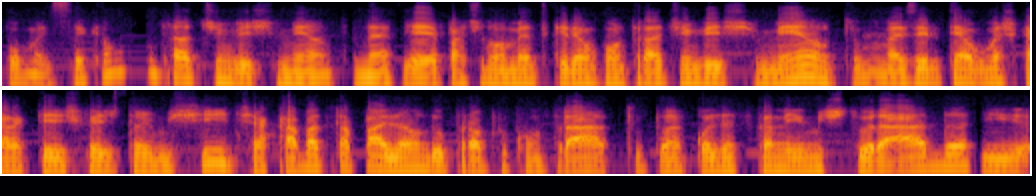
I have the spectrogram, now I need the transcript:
pô, mas isso aqui é um contrato de investimento, né? E aí a partir do momento que ele é um contrato de investimento, mas ele tem algumas características de term sheet, acaba atrapalhando o próprio contrato, então a coisa fica meio misturada e,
